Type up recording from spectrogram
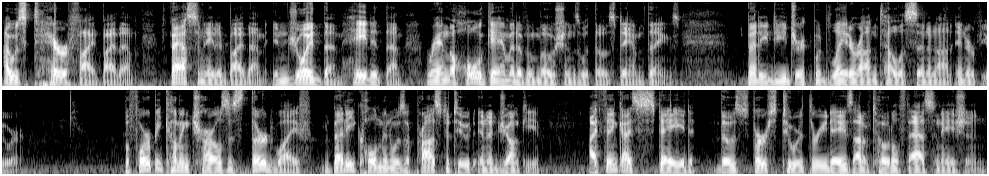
I was terrified by them, fascinated by them, enjoyed them, hated them, ran the whole gamut of emotions with those damn things. Betty Diedrich would later on tell a Synanon interviewer. Before becoming Charles's third wife, Betty Coleman was a prostitute and a junkie. I think I stayed those first two or three days out of total fascination,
